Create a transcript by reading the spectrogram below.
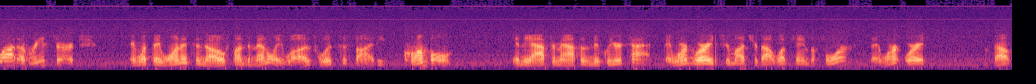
lot of research. And what they wanted to know fundamentally was would society crumble in the aftermath of a nuclear attack. They weren't worried too much about what came before. They weren't worried about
